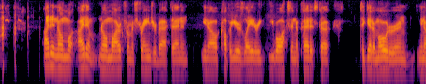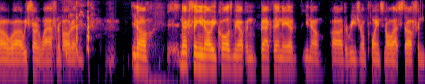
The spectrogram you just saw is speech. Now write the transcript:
And I didn't know I didn't know Mark from a stranger back then, and you know, a couple years later, he, he walks into Pettit's to to get a motor, and you know, uh, we started laughing about it. And, you know, next thing you know, he calls me up, and back then they had you know uh, the regional points and all that stuff, and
